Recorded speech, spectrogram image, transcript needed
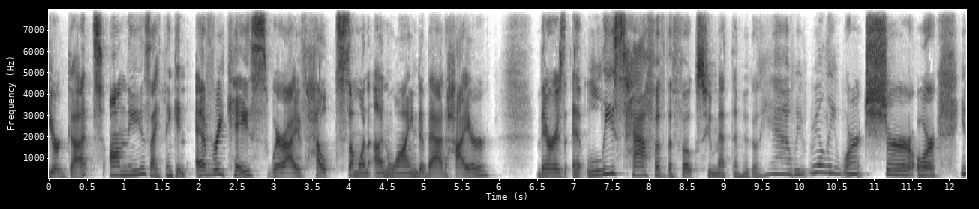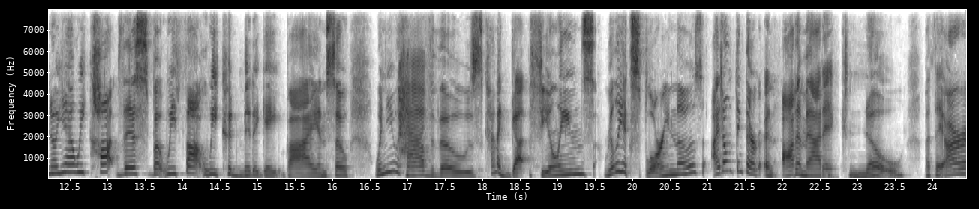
your gut on these. I think in every case where I've helped someone unwind a bad hire, there is at least half of the folks who met them who go, Yeah, we really weren't sure. Or, you know, yeah, we caught this, but we thought we could mitigate by. And so when you have those kind of gut feelings, really exploring those, I don't think they're an automatic no, but they are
